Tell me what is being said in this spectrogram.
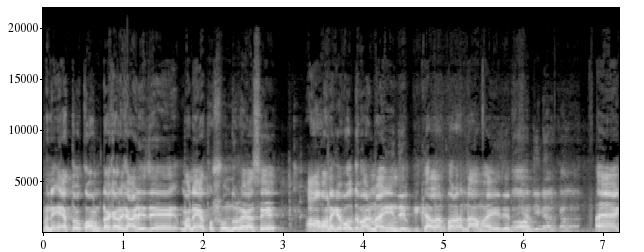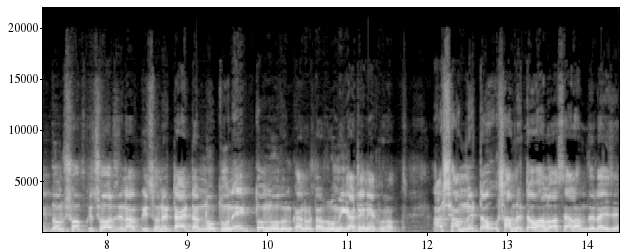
মানে এত কম টাকার গাড়ি যে মানে এত সুন্দর হয়ে আছে অনেকে বলতে পারেন না ইঞ্জিন কি কালার করা? না ভাই কালার একদম সব কিছু অরিজিনাল পিছনের টায়ারটা নতুন একদম নতুন কারণ ওটা রুমি কাটেনি এখনও আর সামনেরটাও সামনেরটাও ভালো আছে আলহামদুলিল্লাহ এই যে।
